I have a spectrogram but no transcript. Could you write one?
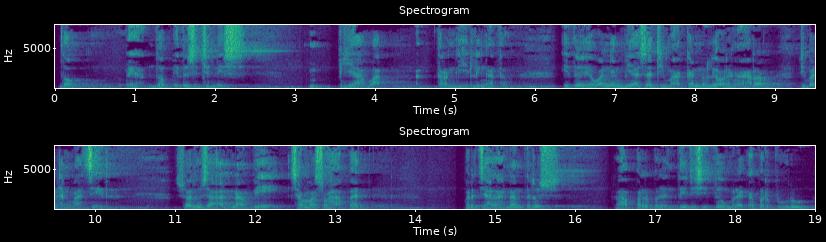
Dop ya, Dop itu sejenis biawak terenggiling atau Itu hewan yang biasa dimakan oleh orang Arab di padang pasir. Suatu saat Nabi sama sahabat perjalanan terus lapar berhenti di situ mereka berburu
